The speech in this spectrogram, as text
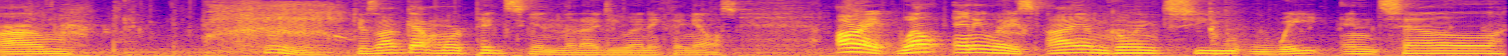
Um, because hmm, I've got more pigskin than I do anything else. Alright, well, anyways, I am going to wait until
